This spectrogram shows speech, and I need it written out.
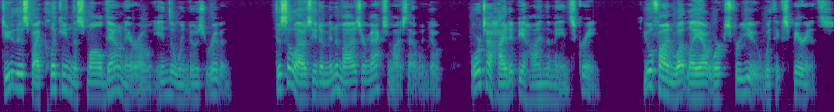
Do this by clicking the small down arrow in the Windows ribbon. This allows you to minimize or maximize that window, or to hide it behind the main screen. You will find what layout works for you with experience.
